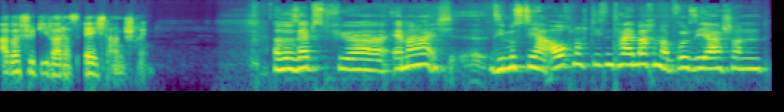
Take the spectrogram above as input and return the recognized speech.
aber für die war das echt anstrengend. Also selbst für Emma, ich, sie musste ja auch noch diesen Teil machen, obwohl sie ja schon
